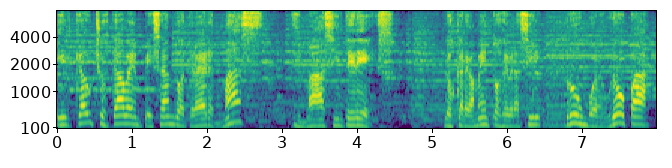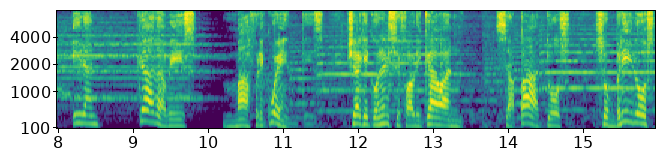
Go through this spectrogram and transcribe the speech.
el caucho estaba empezando a traer más y más interés. Los cargamentos de Brasil rumbo a Europa eran cada vez más frecuentes, ya que con él se fabricaban zapatos, sombreros,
